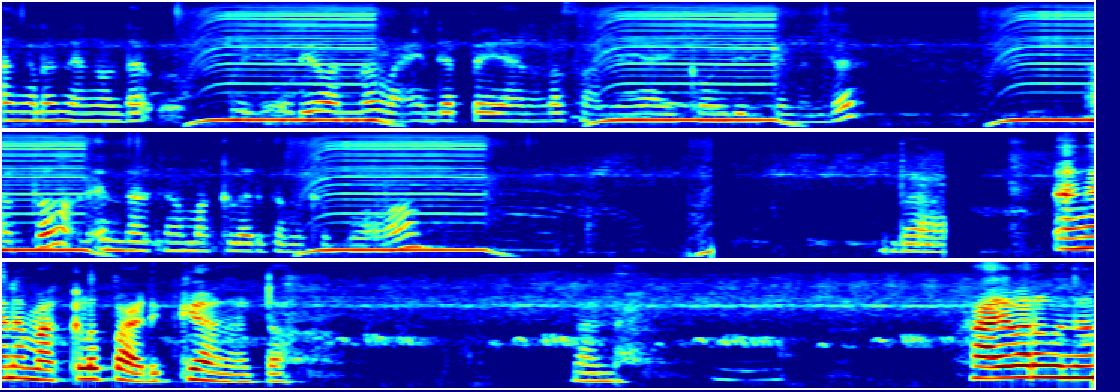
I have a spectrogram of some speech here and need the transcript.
അങ്ങനെ ഞങ്ങളുടെ വീഡിയോ ഒന്ന് വൈൻഡ് അപ്പ് ചെയ്യാനുള്ള സമയമായിക്കൊണ്ടിരിക്കുന്നുണ്ട്. അപ്പോൾ എന്താക്കാം? മക്കളടുത്ത് നമുക്ക് പോവാം. അങ്ങനെ മക്കൾ പഠിക്കുകയാണ് കേട്ടോ വേണ്ട ഹായ് പറ കുഞ്ഞു.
